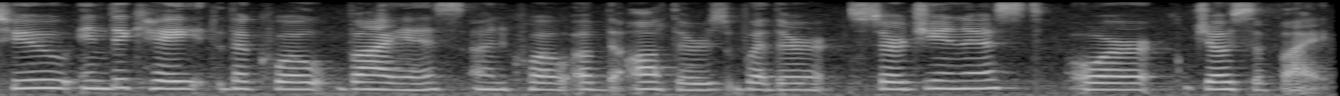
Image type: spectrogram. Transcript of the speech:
to indicate the quote, bias unquote, of the authors, whether Sergianist or Josephite.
